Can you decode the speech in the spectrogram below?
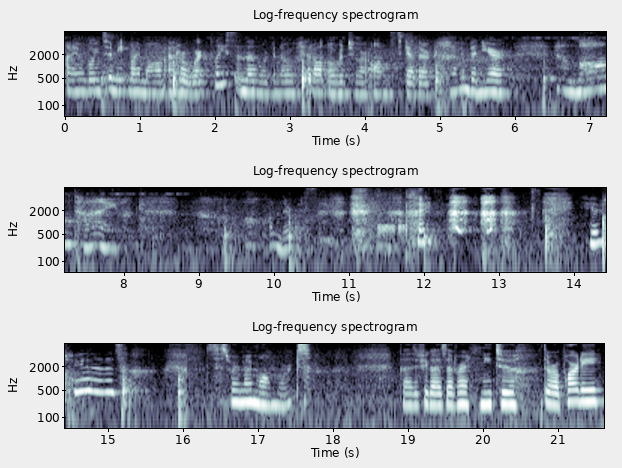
I am going to meet my mom at her workplace and then we're gonna head on over to our aunt's together. I haven't been here in a long time. Oh, I'm nervous. Here she is. This is where my mom works. Guys, if you guys ever need to throw a party,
